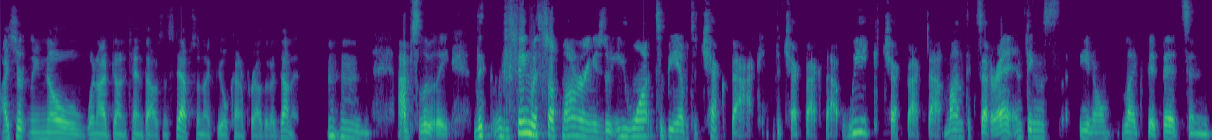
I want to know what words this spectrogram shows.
I certainly know when I've done ten thousand steps, and I feel kind of proud that I've done it. Mm-hmm. Absolutely. The, the thing with self monitoring is that you want to be able to check back, the check back that week, check back that month, etc. And things, you know, like Fitbits and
